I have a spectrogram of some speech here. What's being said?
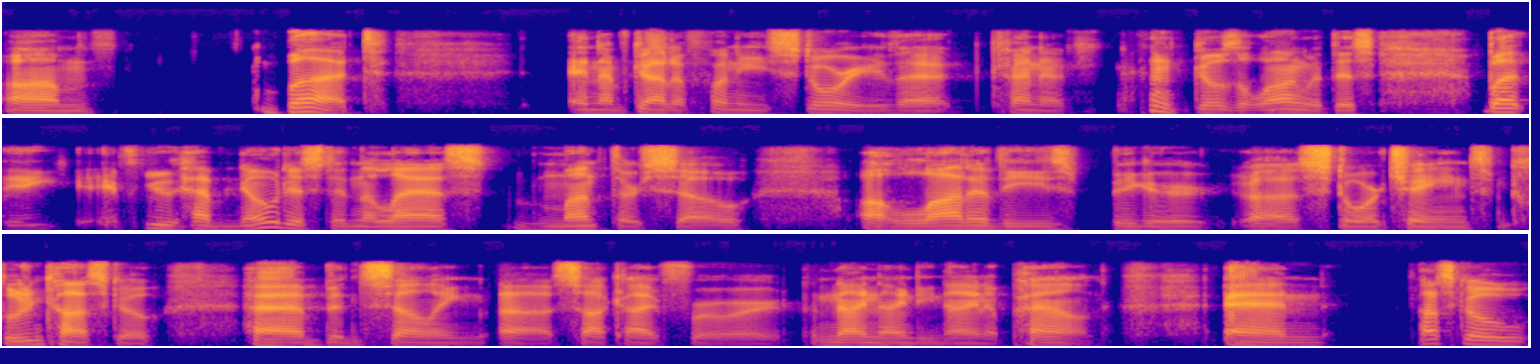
Um, but and I've got a funny story that kind of goes along with this. But if you have noticed in the last month or so, a lot of these bigger uh, store chains, including Costco, have been selling uh, sockeye for nine ninety nine a pound, and Costco,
